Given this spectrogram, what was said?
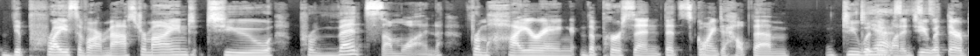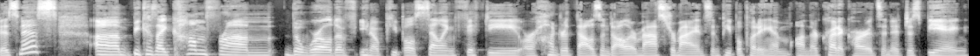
the price of our mastermind to prevent someone from hiring the person that's going to help them do what they want to do with their business um, because I come from the world of you know people selling fifty or hundred thousand dollar masterminds and people putting them on their credit cards and it just being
